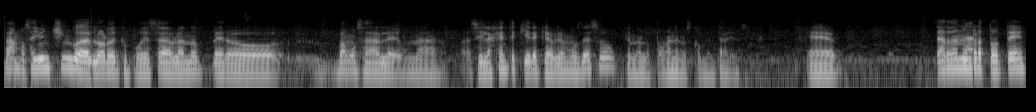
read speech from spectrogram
Vamos, hay un chingo de lore que podía estar hablando, pero vamos a darle una... Si la gente quiere que hablemos de eso, que nos lo pongan en los comentarios. Eh, tardan un ratote.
